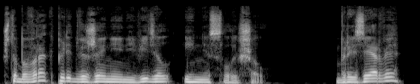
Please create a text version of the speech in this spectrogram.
чтобы враг передвижения не видел и не слышал. В резерве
